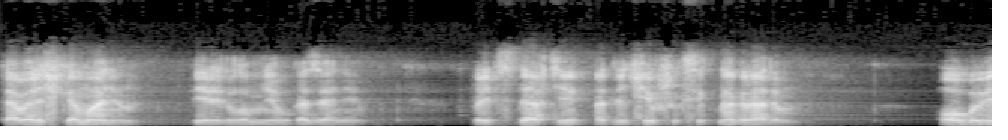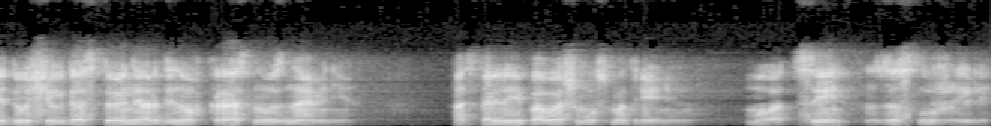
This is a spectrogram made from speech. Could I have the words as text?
«Товарищ Каманин», — передал мне указание, — «представьте отличившихся к наградам. Оба ведущих достойны орденов Красного Знамени. Остальные по вашему усмотрению. Молодцы, заслужили.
